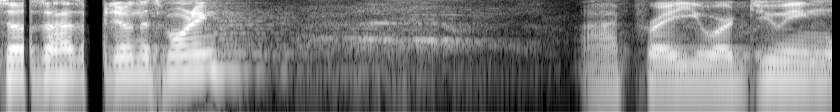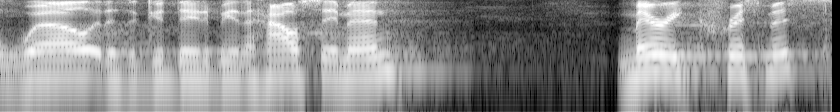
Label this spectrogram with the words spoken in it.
Sozo. How's everybody doing this morning? I pray you are doing well. It is a good day to be in the house. Amen. Merry Christmas.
